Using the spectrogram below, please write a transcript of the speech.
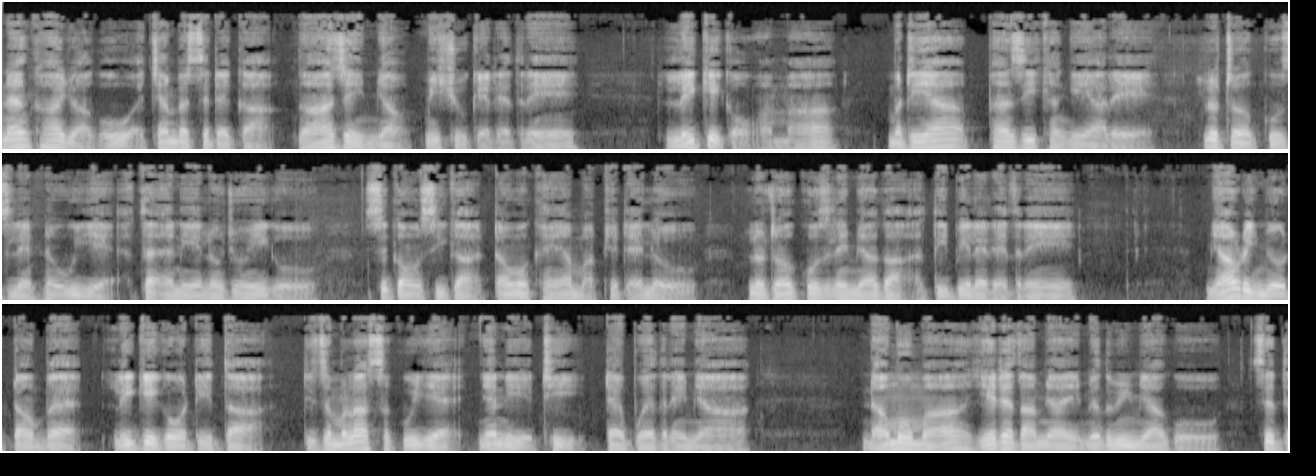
နှမ်းခါရွာကိုအကြမ်းဖက်စစ်တပ်က9ချိန်မြောက်မိရှုခဲ့တဲ့သတင်းလိတ်ကေကောင်အမှာမတရားဖမ်းဆီးခံခဲ့ရတဲ့လွှတ်တော်ကိုယ်စားလှယ်နှစ်ဦးရဲ့အသက်အန္တရာယ်လုံခြုံရေးကိုစစ်ကောင်စီကတာဝန်ခံရမှာဖြစ်တယ်လို့လွှတ်တော်ကိုယ်စားလှယ်များကအတည်ပြုလိုက်တဲ့သတင်းမြောက်ရီမျိုးတောင်ဘက် လေးကေကောဒေသဒီဇင်ဘာလ19ရက်ညနေအထိတိုက်ပွဲသတင်းများနောက်မှမှာရဲတပ်သားများရဲ့မြို့သမီးများကိုစစ်တ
